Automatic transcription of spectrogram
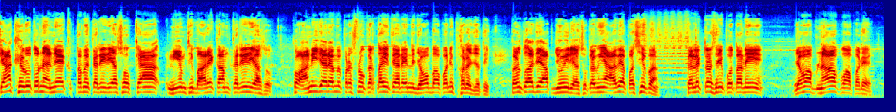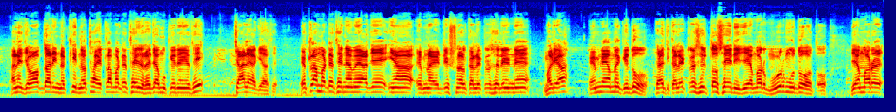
ક્યાં ખેડૂતોને અન્યાય તમે કરી રહ્યા છો, ક્યાં નિયમથી બારે કામ કરી રહ્યા છો? તો આની જ્યારે અમે પ્રશ્નો કરતા હોઈએ ત્યારે એને જવાબ આપવાની ફરજ હતી. પરંતુ આજે આપ જોઈ રહ્યા છો કે અહીંયા આવ્યા પછી પણ કલેક્ટરશ્રી પોતાની જવાબ ના આપવા પડે અને જવાબદારી નક્કી ન થાય એટલા માટે થઈને રજા મૂકીને અહીંયાથી ચાલ્યા ગયા છે. એટલા માટે થઈને અમે આજે અહીંયા એમના એડિશનલ કલેક્ટરશ્રીને મળ્યા. એમને અમે કીધું કે આજ કલેક્ટરશ્રી તો છે નહીં, જે અમારો મૂળ મુદ્દો હતો, જે અમારે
